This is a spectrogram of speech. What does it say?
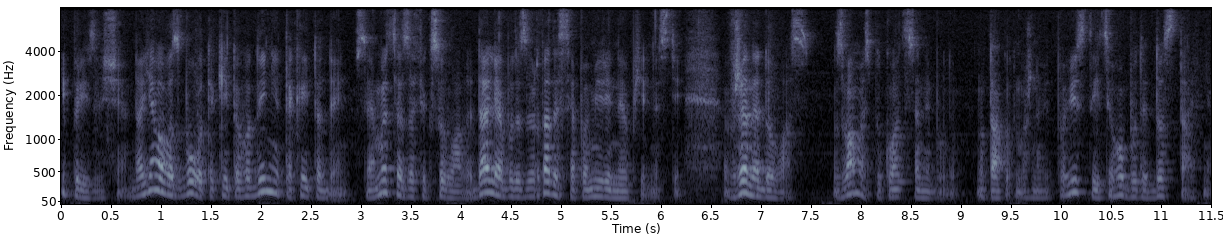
і прізвище. Да, я у вас був о такій-то годині, такий-то день. Все, ми це зафіксували. Далі я буду звертатися по мірі необхідності. Вже не до вас. З вами спілкуватися не буду. Ну так от можна відповісти, і цього буде достатньо.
